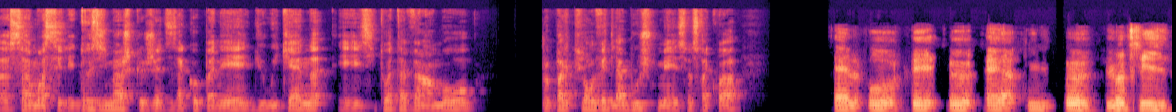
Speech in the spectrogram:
Heu, ça, moi, c'est les 2 images que j'ai de Zakopane du week-end et si toi, tu avais un mot, je veux pas te l'enlever de la bouche, mais ce serait quoi? L-O-T-E-R-I-E, loterie.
